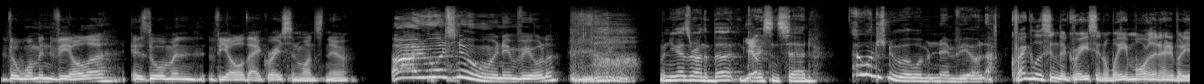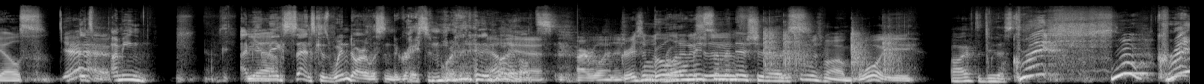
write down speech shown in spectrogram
The woman Viola is the woman Viola that Grayson once knew. I once knew a woman named Viola. When you guys were on the boat, Grayson said, "I once knew a woman named Viola." Craig listened to Grayson way more than anybody else. Yeah. I mean, I mean, Yeah. it makes sense because Windar listened to Grayson more than anyone yeah. else. All right, rolling initiative. Grayson was Roll my Roll me some initiatives. Grayson was my boy. Oh, I have to do this. Crit! Woo! Crit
